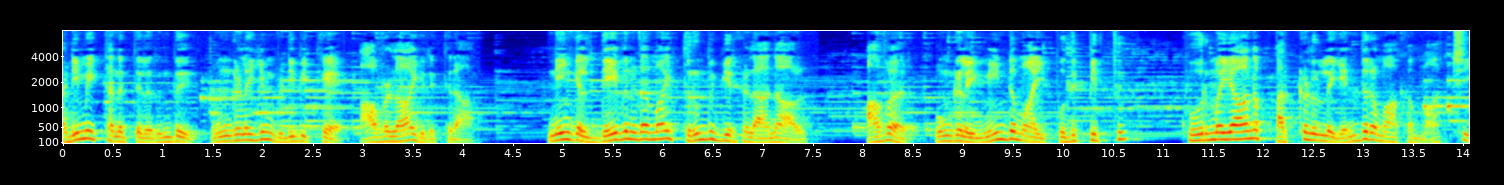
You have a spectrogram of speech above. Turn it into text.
அடிமைத்தனத்திலிருந்து உங்களையும் விடுவிக்க ஆவலாயிருக்கிறார். நீங்கள் தேவனிடமாய் திரும்புவீர்களானால் அவர் உங்களை மீண்டுமாய் புதுப்பித்து கூர்மையான பற்களுள்ள எந்திரமாக மாற்றி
